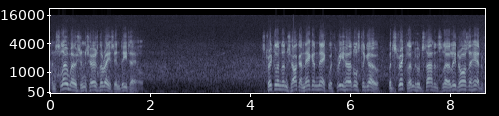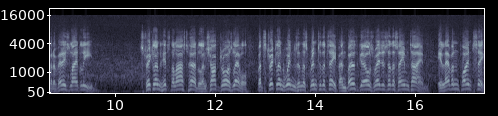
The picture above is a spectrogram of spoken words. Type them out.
and slow motion shows the race in detail. Strickland and Schoch are neck and neck with three hurdles to go, but Strickland, who'd started slowly, draws ahead for a very slight lead. Strickland hits the last hurdle and Schoch draws level, but Strickland wins in the sprint to the tape, and both girls register the same time, 11.6.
